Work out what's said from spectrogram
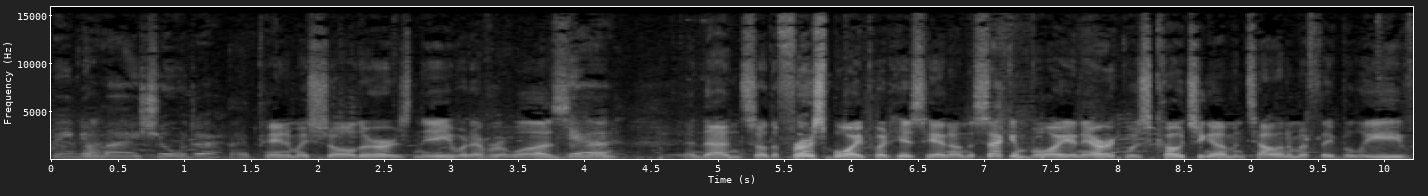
pain in my shoulder. I have pain in my shoulder or his knee, whatever it was. Yeah. And then and then so the first boy put his hand on the second boy and Eric was coaching him and telling him if they believe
